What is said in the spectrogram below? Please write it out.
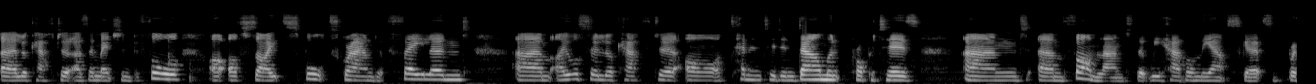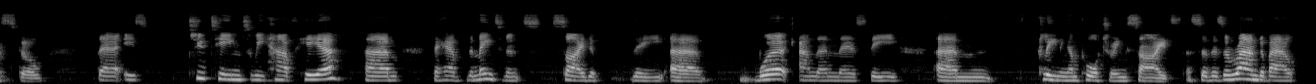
uh, look after, as I mentioned before, our off-site sports ground at Failand. Um, I also look after our tenanted endowment properties and um, farmland that we have on the outskirts of Bristol. There is two teams we have here. Um, they have the maintenance side of the uh, work, and then there's the um, cleaning and portering sides. So there's around about,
